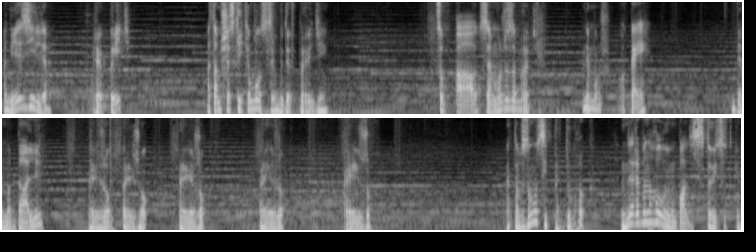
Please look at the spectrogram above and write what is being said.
А не є зілля. Репить. А там ще скільки монстрів буде впереді. Стоп, а оце можу забрати? Не можу. Окей. Йдемо далі. Прыжок, прыжок, прыжок, прыжок, прыжок. Так там знову цей придурок. Не треба на голову йому падати, 100%.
